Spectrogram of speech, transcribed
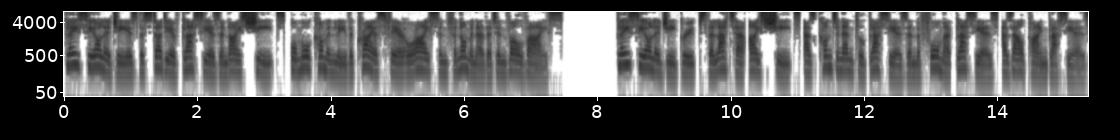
Glaciology is the study of glaciers and ice sheets, or more commonly the cryosphere or ice and phenomena that involve ice. Glaciology groups the latter ice sheets as continental glaciers and the former glaciers as alpine glaciers.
